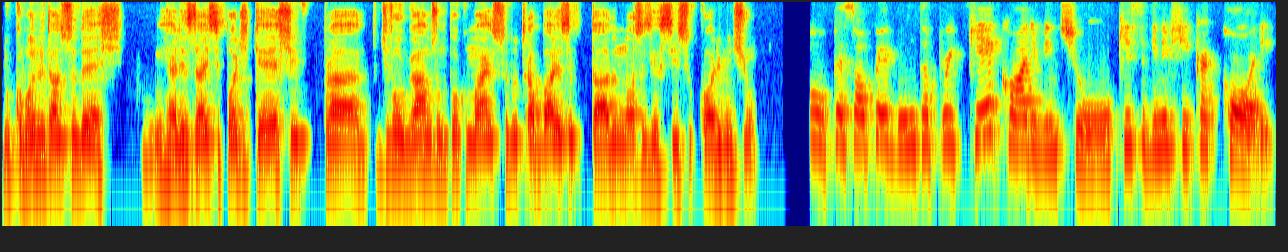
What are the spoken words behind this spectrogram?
do Comando Militar do Sudeste, em realizar esse podcast para divulgarmos um pouco mais sobre o trabalho executado no nosso exercício Core 21. O pessoal pergunta por que Core 21? O que significa Core?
